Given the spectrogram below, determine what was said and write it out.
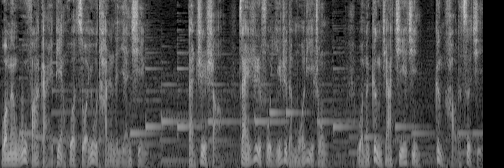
我们无法改变或左右他人的言行，但至少。在日复一日的磨砺中，我们更加接近更好的自己。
